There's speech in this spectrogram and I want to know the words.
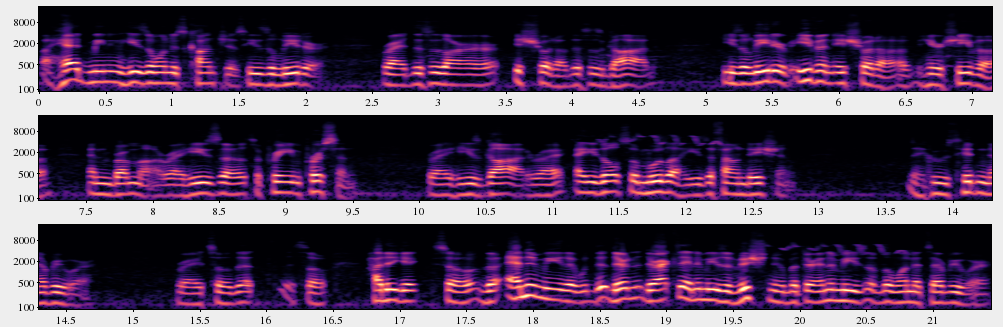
a head, meaning he's the one who's conscious. He's the leader, right? This is our Ishvara. This is God. He's a leader of even Ishvara, here Shiva and Brahma, right? He's a supreme person, right? He's God, right? And he's also Mula. He's a foundation, who's hidden everywhere, right? So that so how do you get so the enemy that they're they're actually enemies of Vishnu, but they're enemies of the one that's everywhere.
